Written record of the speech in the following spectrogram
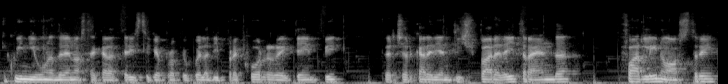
e quindi una delle nostre caratteristiche è proprio quella di precorrere i tempi per cercare di anticipare dei trend, farli nostri,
